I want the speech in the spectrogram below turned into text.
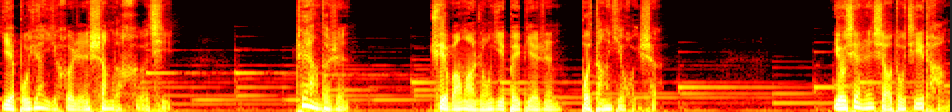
也不愿意和人伤了和气。这样的人，却往往容易被别人不当一回事。有些人小肚鸡肠，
